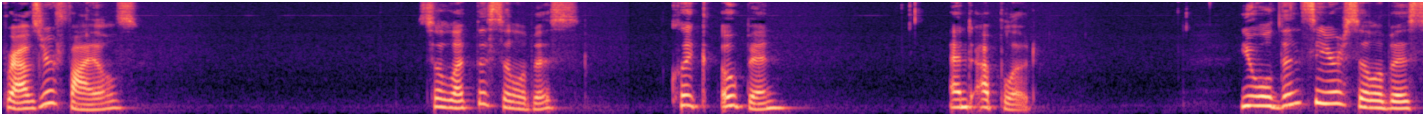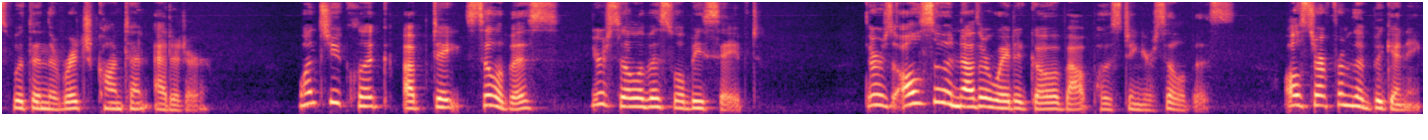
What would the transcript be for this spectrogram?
Browse your files, select the syllabus, click Open, and Upload. You will then see your syllabus within the Rich Content Editor. Once you click Update Syllabus, your syllabus will be saved. There is also another way to go about posting your syllabus. I'll start from the beginning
